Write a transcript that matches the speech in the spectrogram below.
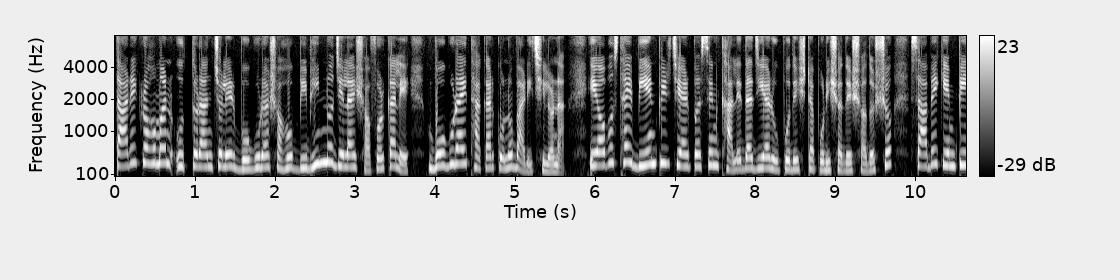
তারেক রহমান উত্তরাঞ্চলের বগুড়া সহ বিভিন্ন জেলায় সফরকালে বগুড়ায় থাকার কোনো বাড়ি ছিল না। এ অবস্থায় বিএনপির চেয়ারপারসন খালেদা জিয়ার উপদেষ্টা পরিষদের সদস্য সাবেক এমপি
